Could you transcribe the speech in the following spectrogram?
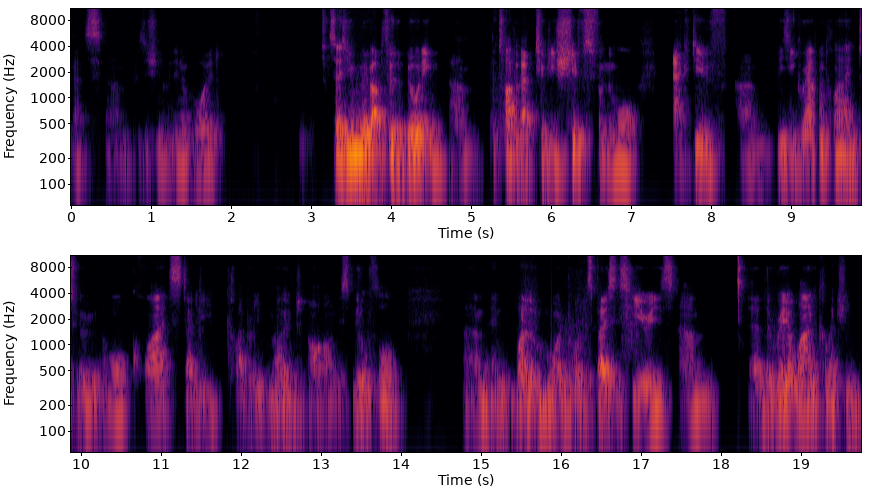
That's um, positioned within a void. So as you move up through the building, um, the type of activity shifts from the more active um, busy ground plan to a more quiet study collaborative mode on this middle floor. Um, and one of the more important spaces here is um, uh, the Riawunna collection,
